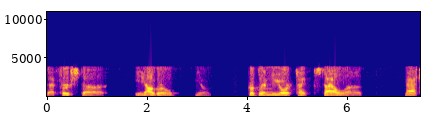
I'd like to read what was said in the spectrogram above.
that first uh, inaugural, you know, Brooklyn, New York type style uh, match,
